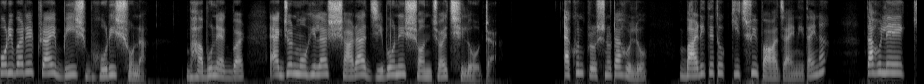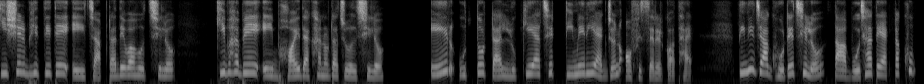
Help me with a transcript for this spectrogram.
পরিবারের প্রায় ২০ ভরি সোনা। ভাবুন একবার, একজন মহিলার সারা জীবনের সঞ্চয় ছিল ওটা। এখন প্রশ্নটা হলো, বাড়িতে তো কিছুই পাওয়া যায়নি, তাই না? তাহলে কিসের ভিত্তিতে এই চাপটা দেওয়া হচ্ছিল? কীভাবে এই ভয় দেখানোটা চলছিল? এর উত্তরটা লুকিয়ে আছে টিমেরই একজন অফিসারের কথায়। তিনি যা ঘটেছিল তা বোঝাতে একটা খুব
